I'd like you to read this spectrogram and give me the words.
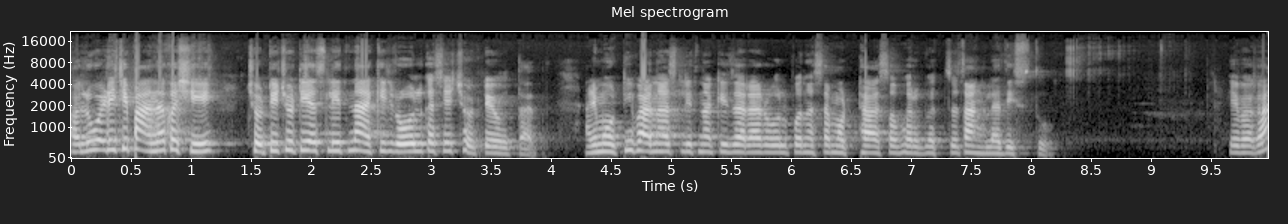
आलूवडीची पानं कशी? छोटी छोटी असलीत ना की रोल कसे छोटे होतात. आणि मोठी पानं असलीत ना की जरा रोल पण असा मोठा असं भरगच्च चांगला दिसतो. हे बघा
